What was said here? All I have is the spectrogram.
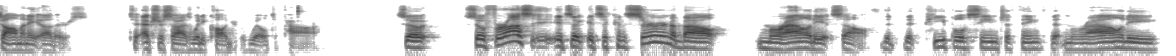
dominate others, to exercise what he called your will to power. So, so for us, it's a it's a concern about morality itself. That that people seem to think that morality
